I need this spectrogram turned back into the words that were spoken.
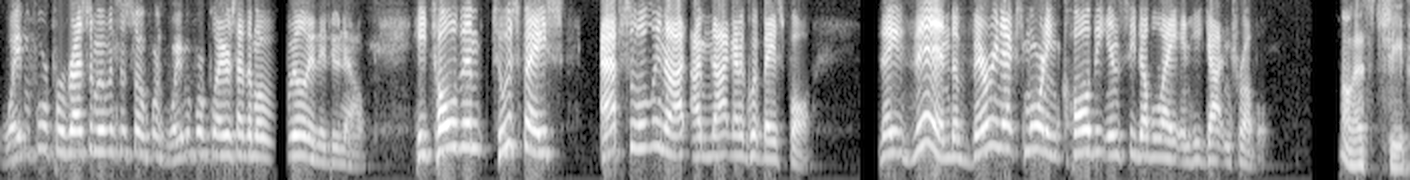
way before progressive movements and so forth, way before players had the mobility they do now. He told them to his face, Absolutely not. I'm not going to quit baseball. They then, the very next morning, called the NCAA and he got in trouble. Oh, that's cheap.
